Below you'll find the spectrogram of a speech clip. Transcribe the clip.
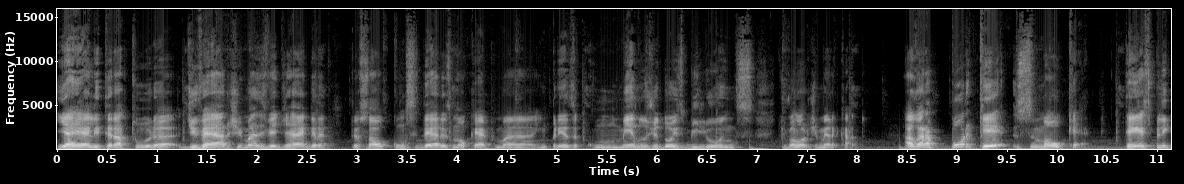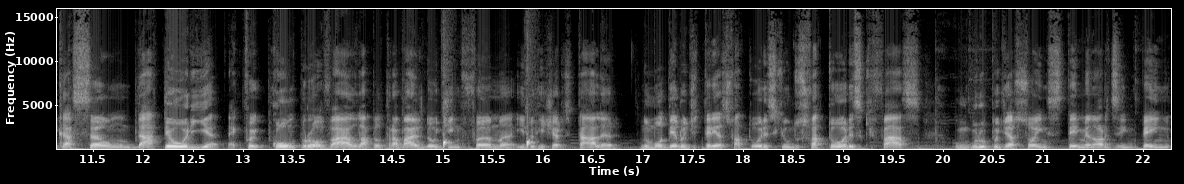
E aí a literatura diverge, mas via de regra, o pessoal considera small cap uma empresa com menos de 2 bilhões de valor de mercado. Agora, por que small cap? Tem a explicação da teoria, né, que foi comprovado lá pelo trabalho do Jim Fama e do Richard Thaler, no modelo de três fatores, que um dos fatores que faz um grupo de ações ter menor desempenho,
